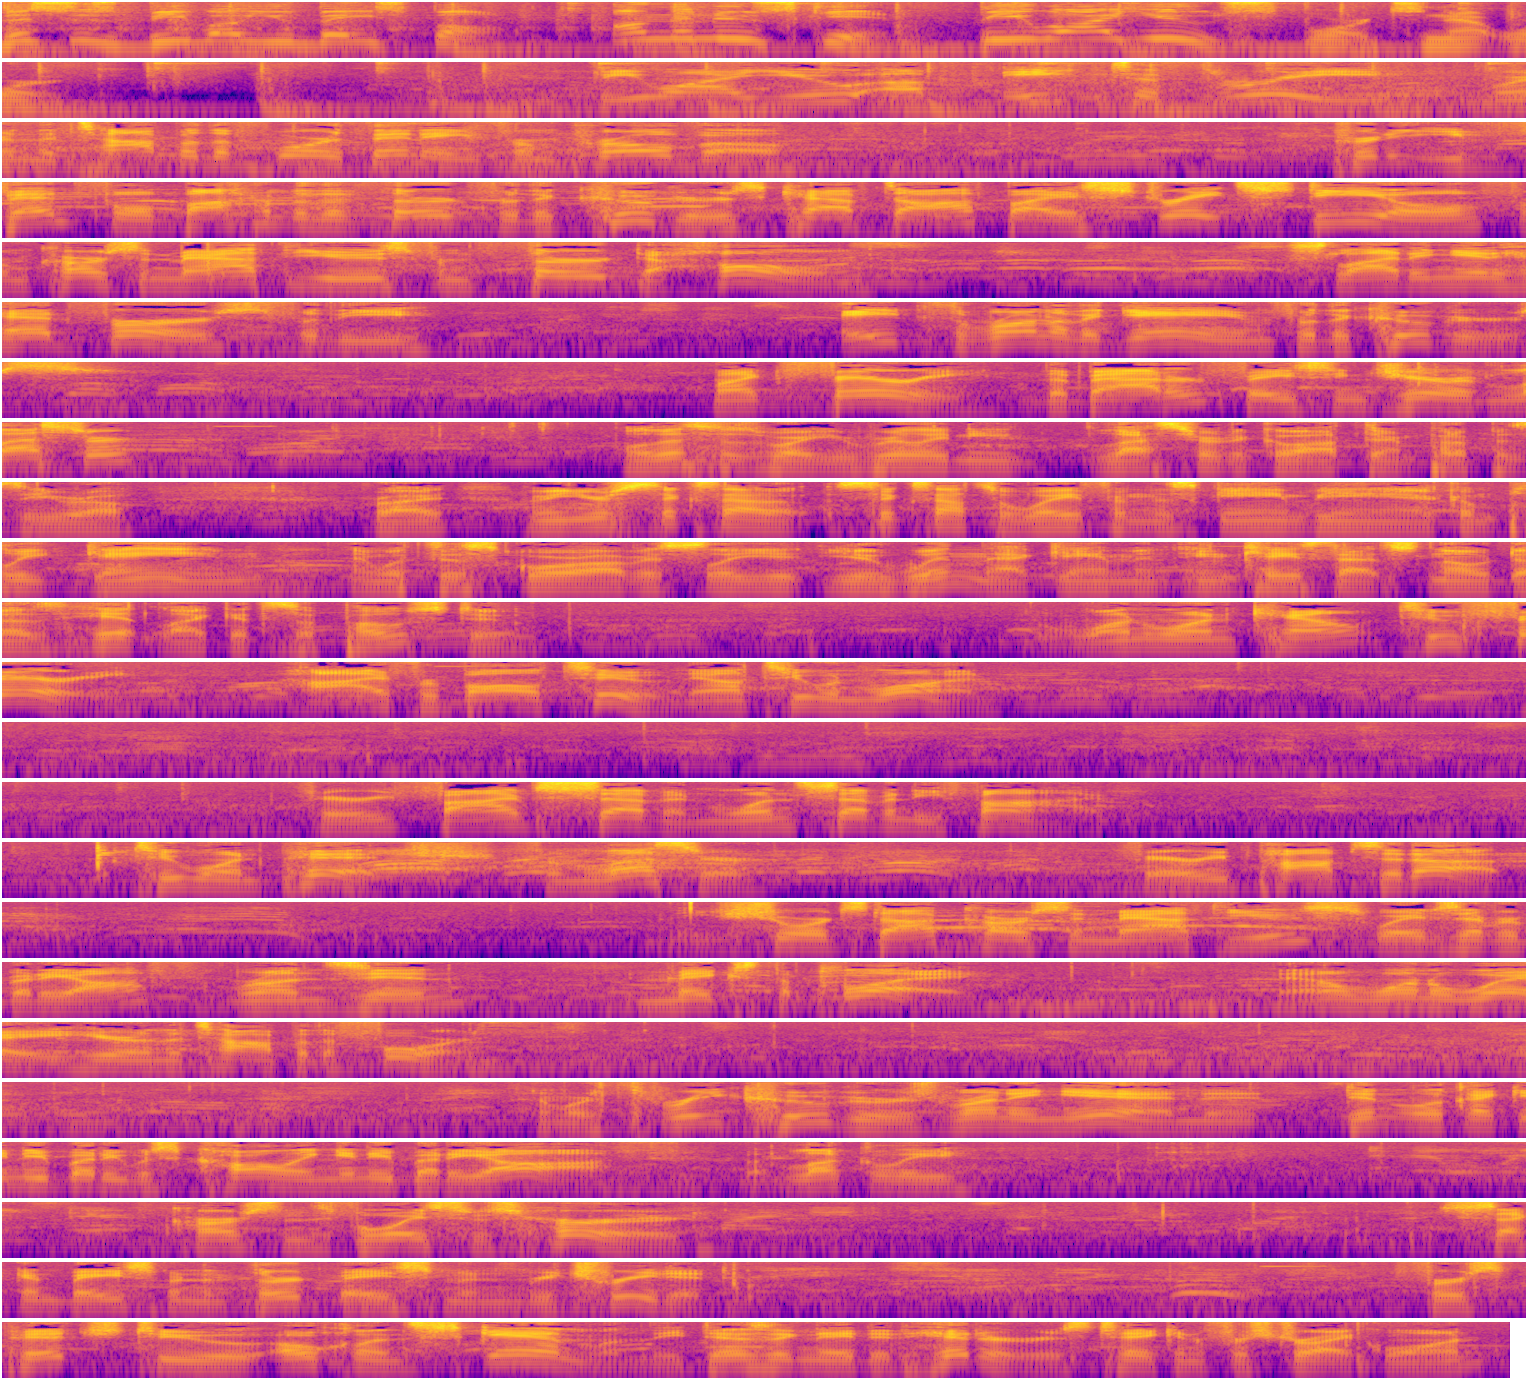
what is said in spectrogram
This is BYU Baseball on the Nu Skin, BYU Sports Network. BYU up 8 to 3. We're in the top of the fourth inning from Provo. Pretty eventful bottom of the third for the Cougars, capped off by a straight steal from Carson Matthews from third to home. Sliding in head first for the eighth run of the game for the Cougars. Mike Ferry, the batter, facing Jared Lesser. Well, this is where you really need Lesser to go out there and put up a zero, right? I mean, you're six out six outs away from this game being a complete game, and with this score, obviously, you, you win that game in, in case that snow does hit like it's supposed to. One-one count to Ferry, high for ball two. Now two and one. Ferry 5'7, 175. 2 1 pitch from Lesser. Ferry pops it up. The shortstop, Carson Matthews, waves everybody off, runs in, makes the play. Now one away here in the top of the fourth. Were three Cougars running in, it didn't look like anybody was calling anybody off. But luckily, Carson's voice was heard. Second baseman and third baseman retreated. First pitch to Oakland Scanlon, the designated hitter, is taken for strike one.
